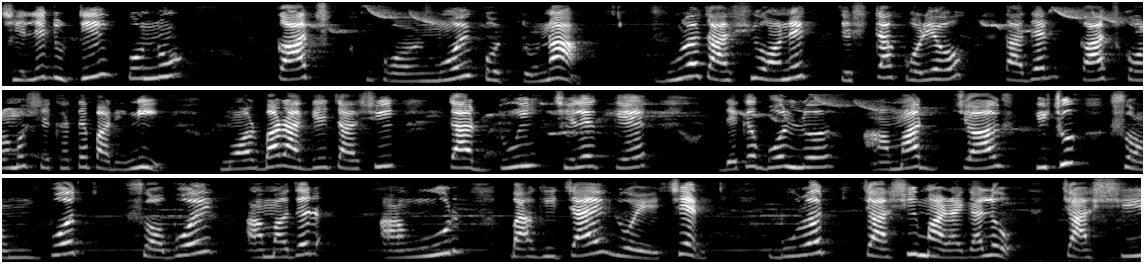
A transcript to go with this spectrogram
ছেলে দুটি কোনো কাজ কর্মই করতো না। বুড়ো চাষি অনেক চেষ্টা করেও তাদের কাজকর্ম শেখাতে পারিনি। মরবার আগে চাষি তার দুই ছেলেকে ডেকে বলল, আমার যা কিছু সম্পদ সবই আমাদের আঙুর বাগিচায় রয়েছে। বুড়ো চাষি মারা গেল। চাষি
